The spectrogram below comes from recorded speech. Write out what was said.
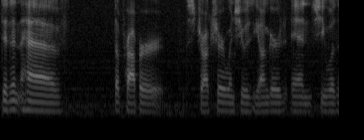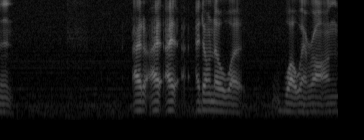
didn't have the proper structure when she was younger, and she wasn't. I, don't- I, I, I don't know what what went wrong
